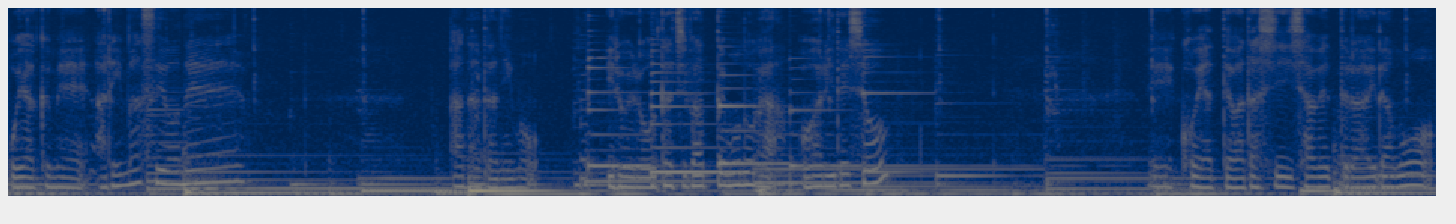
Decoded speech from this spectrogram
お役目ありますよね。あなたにもいろいろお立場ってものがおありでしょう、えー、こうやって私喋ってる間も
